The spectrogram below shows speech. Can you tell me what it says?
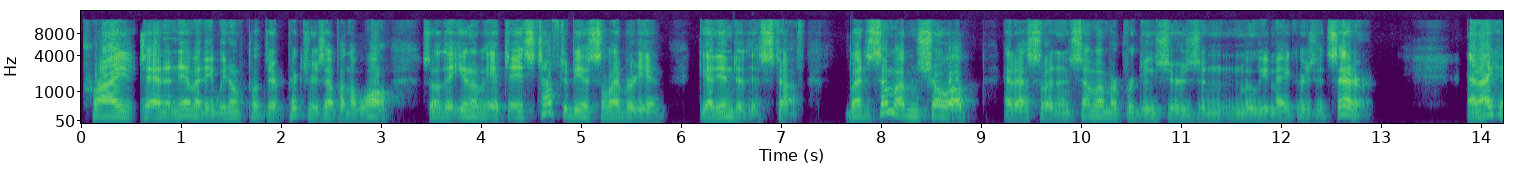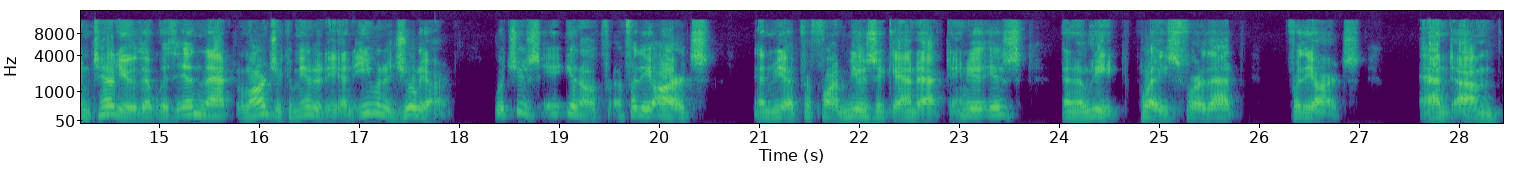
prize anonymity, we don't put their pictures up on the wall. So that, you know, it, it's tough to be a celebrity and get into this stuff. But some of them show up at Esalen and some of them are producers and movie makers, et cetera. And I can tell you that within that larger community, and even at Juilliard, which is, you know, for the arts and you know, perform music and acting, is an elite place for that, for the arts. And um,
